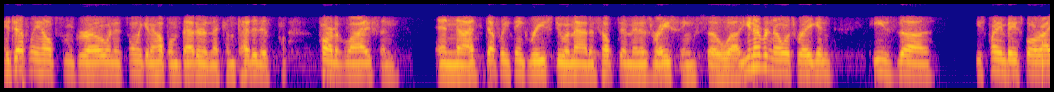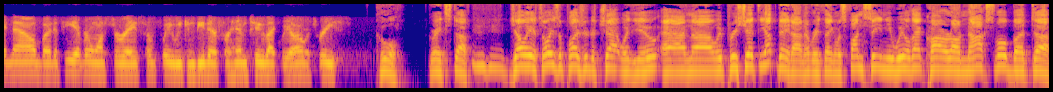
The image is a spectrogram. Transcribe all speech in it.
it definitely helps them grow, and it's only going to help them better in the competitive p- part of life. And and uh, I definitely think Reese doing that has helped him in his racing. So uh, you never know with Reagan. He's uh, he's playing baseball right now, but if he ever wants to race, hopefully we can be there for him too, like we are with Reese. Cool. Great stuff. Joey, it's always a pleasure to chat with you, and uh, we appreciate the update on everything. It was fun seeing you wheel that car around Knoxville, but uh,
